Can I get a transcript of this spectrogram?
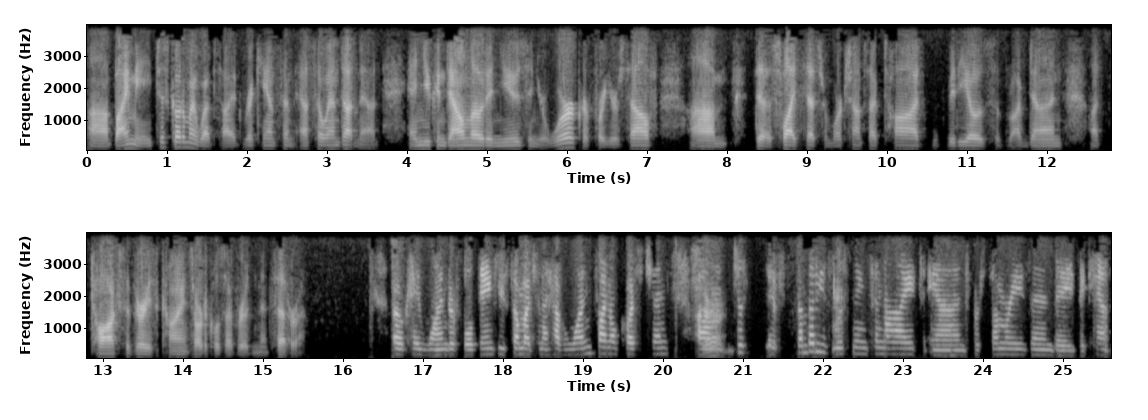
uh, by me, just go to my website, rickhanson.son.net, and you can download and use in your work or for yourself um, the slide sets from workshops I've taught, videos I've done, uh, talks of various kinds, articles I've written, etc. Okay, wonderful. Thank you so much. And I have one final question. Sure. Um, just if somebody's listening tonight and for some reason they, they can't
